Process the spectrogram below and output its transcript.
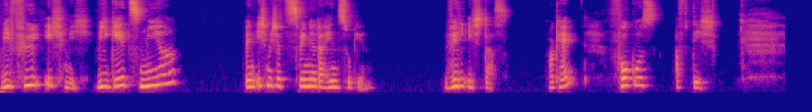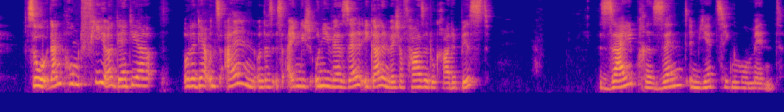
wie fühle ich mich? Wie geht's mir, wenn ich mich jetzt zwinge, dahin zu gehen? Will ich das? Okay? Fokus auf dich. So, dann Punkt 4, der dir oder der uns allen, und das ist eigentlich universell, egal in welcher Phase du gerade bist, sei präsent im jetzigen Moment.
